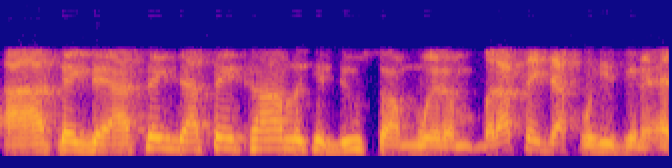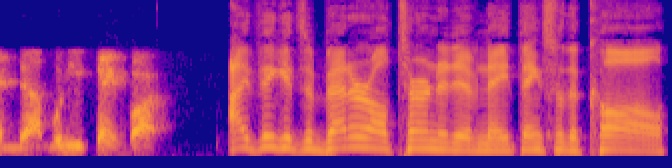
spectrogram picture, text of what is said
I think that I think I think Tomlin could do something with him, but I think that's where he's going to end up. What do you think, Bart? I think it's a better alternative, Nate. Thanks for the call.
